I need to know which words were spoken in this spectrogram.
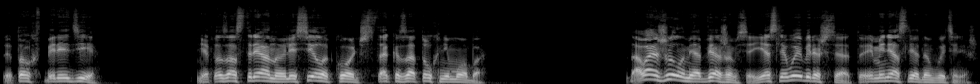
Ты только впереди. Не то застряну или сила кончится, так и затухнем оба. Давай жилами обвяжемся. Если выберешься, то и меня следом вытянешь.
